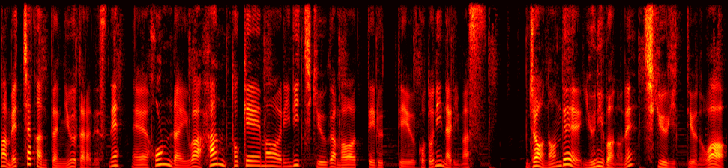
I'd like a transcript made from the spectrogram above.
まあ、めっちゃ簡単に言うたらですね、えー本来は反時計回りに地球が回っているっていうことになります。じゃあなんでユニバのね、地球儀っていうのは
